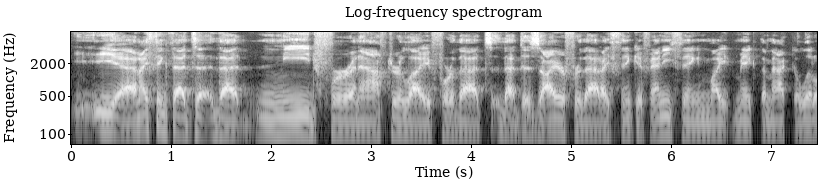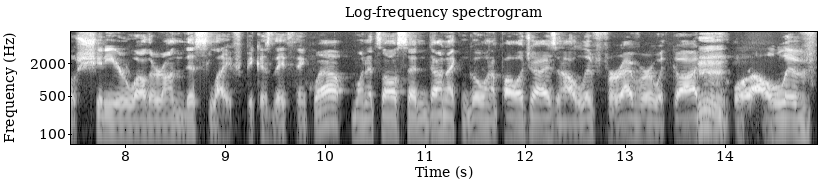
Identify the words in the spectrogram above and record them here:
Yeah, and I think that that need for an afterlife or that that desire for that, I think if anything, might make them act a little shittier while they're on this life because they think, well, when it's all said and done, I can go and apologize and I'll live forever with God, or I'll live,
